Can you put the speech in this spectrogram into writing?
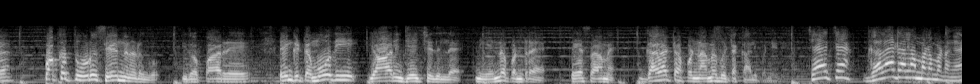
ஏன் பக்கத்து ஊரும் சேர்ந்து நடுங்கும். இத பாரு என்கிட்ட மோதி யாரும் ஜெயிச்சதில்ல. நீ என்ன பண்ற? பேசாம கலாட்டா பண்ணாம வீட்டை காலி பண்ணிடு. சே சே கலாட்டெல்லாம் பண்ண மாட்டாங்க.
